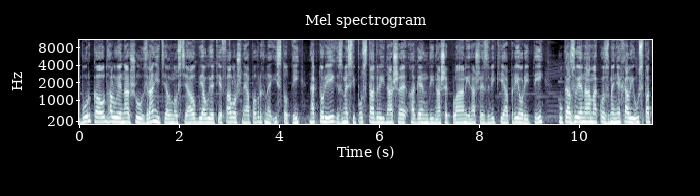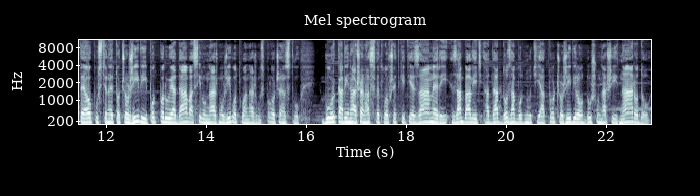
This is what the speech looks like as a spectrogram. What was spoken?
búrka odhaluje našu zraniteľnosť a objavuje tie falošné a povrchné istoty, na ktorých sme si postavili naše agendy, naše plány, naše zvyky a priority. Ukazuje nám, ako sme nechali uspaté a opustené to, čo živí, podporuje a dáva silu nášmu životu a nášmu spoločenstvu. Búrka vynáša na svetlo všetky tie zámery, zabaliť a dať do zabudnutia to, čo živilo dušu našich národov.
